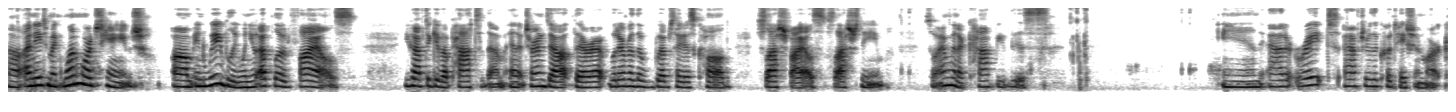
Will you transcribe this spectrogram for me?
Uh, I need to make one more change. Um, in Weebly, when you upload files, you have to give a path to them, and it turns out they're at whatever the website is called, slash files, slash theme. So I'm going to copy this and add it right after the quotation mark.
